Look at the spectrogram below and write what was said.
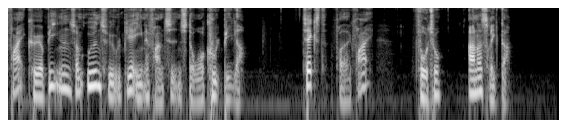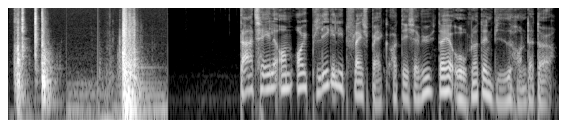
Frej kører bilen, som uden tvivl bliver en af fremtidens store kulbiler. Tekst Frederik Frej. Foto Anders Richter. Der er tale om øjeblikkeligt flashback og déjà vu, da jeg åbner den hvide Honda-dør.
